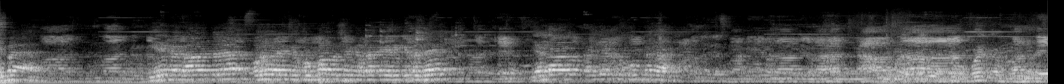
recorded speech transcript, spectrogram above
இப்ப ஏக காலத்துல ஒருவருக்கு கும்பாபிஷேகம் நடக்க இருக்கிறது. எல்லாரும் கையெழுத்து கும்பிடுங்க. வந்தே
